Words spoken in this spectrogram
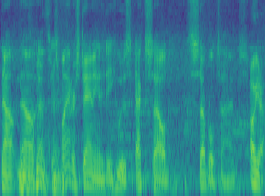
Now, now, it's my understanding that he was exiled several times. Oh, yeah.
